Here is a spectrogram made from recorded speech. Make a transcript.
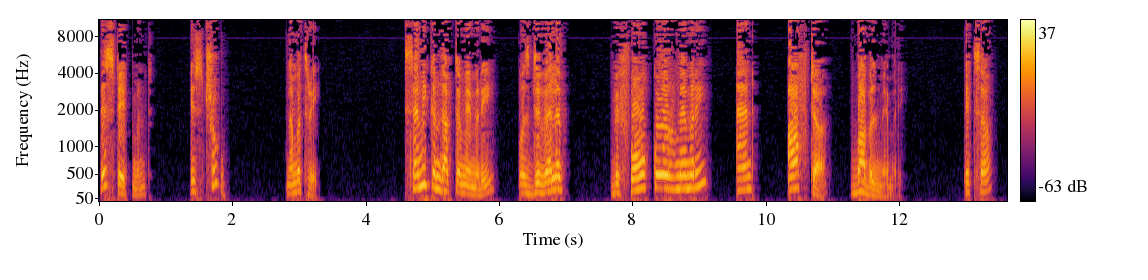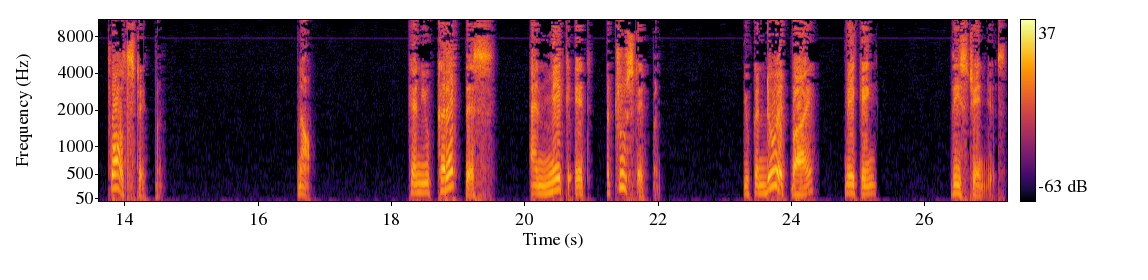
This statement is true. Number three, semiconductor memory was developed before core memory and after bubble memory. It's a false statement. Now, can you correct this and make it a true statement? You can do it by making these changes.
